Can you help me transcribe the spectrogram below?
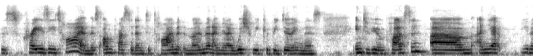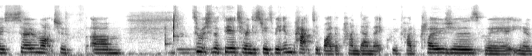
this crazy time, this unprecedented time at the moment. I mean, I wish we could be doing this interview in person, um, and yet, you know, so much of um, so much of the theatre industry has been impacted by the pandemic. We've had closures, we're you know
